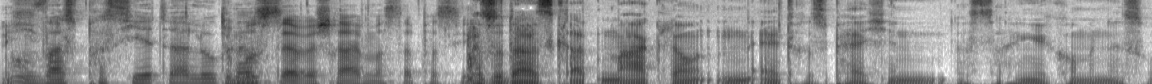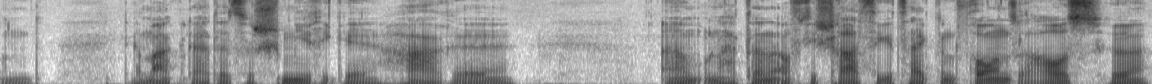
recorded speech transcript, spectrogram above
ich, Und was passiert da, Lukas? Du musst ja beschreiben, was da passiert. also da ist gerade ein Makler und ein älteres Pärchen, das da hingekommen ist und der Makler hatte so schmierige Haare ähm, und hat dann auf die Straße gezeigt und vor unserer Haustür,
